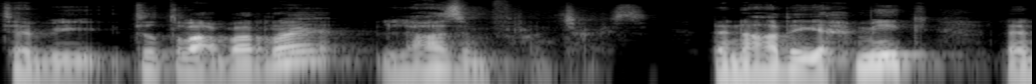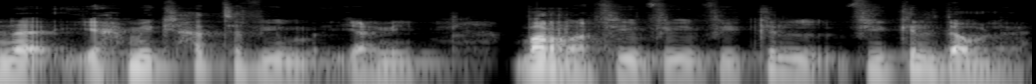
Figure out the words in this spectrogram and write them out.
تبي تطلع برا لازم franchise لأن هذا يحميك لأن يحميك حتى في يعني برا في في في كل في كل دولة.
